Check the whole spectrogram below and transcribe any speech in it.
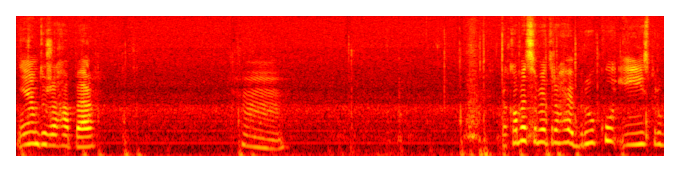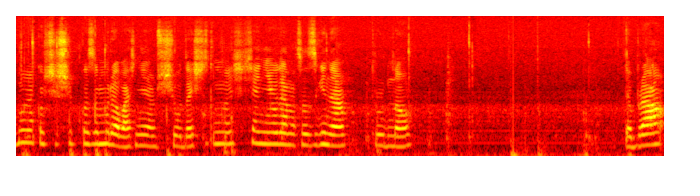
Nie mam dużo HP. Hmm. Nakopę sobie trochę bruku i spróbuję jakoś się szybko zamurować. Nie wiem, czy się uda. Jeśli się nie uda, no to zginę. Trudno. Dobra.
